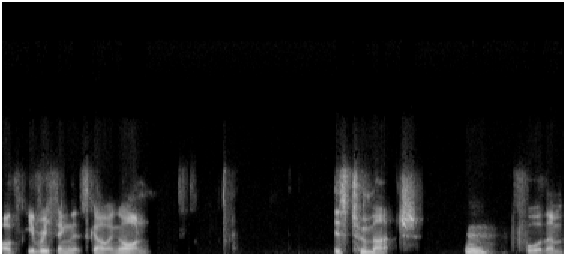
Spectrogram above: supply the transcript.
of everything that's going on is too much mm. for them.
